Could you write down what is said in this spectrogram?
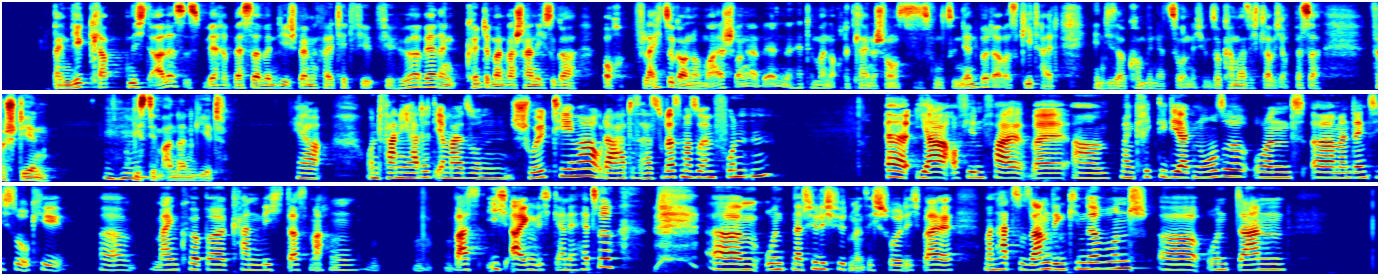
bei mir klappt nicht alles. Es wäre besser, wenn die Spermienqualität viel, viel höher wäre. Dann könnte man wahrscheinlich sogar auch, vielleicht sogar normal schwanger werden. Dann hätte man auch eine kleine Chance, dass es funktionieren würde. Aber es geht halt in dieser Kombination nicht. Und so kann man sich, glaube ich, auch besser verstehen, mhm. wie es dem anderen geht. Ja. Und Fanny, hattet ihr mal so ein Schuldthema oder hattest, hast du das mal so empfunden? Äh, ja, auf jeden Fall, weil ähm, man kriegt die Diagnose und äh, man denkt sich so, okay, äh, mein Körper kann nicht das machen, was ich eigentlich gerne hätte. ähm, und natürlich fühlt man sich schuldig, weil man hat zusammen den Kinderwunsch äh, und dann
